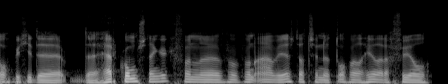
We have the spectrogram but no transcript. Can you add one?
toch een beetje de, de herkomst, denk ik, van, eh, van, van AWS. Dat ze het toch wel heel erg veel,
